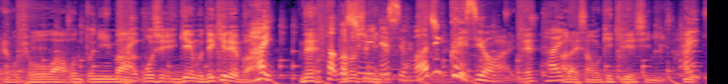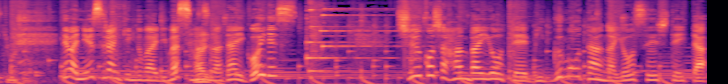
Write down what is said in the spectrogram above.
でも今日は本当に、まあ、はい、もしゲームできれば、ね、楽しみですよ。マジックですよ、はいね。新井さんを激励しに、はい、いきましょう。ではニュースランキング参ります。まずは第5位です、中古車販売大手ビッグモーターが要請していた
